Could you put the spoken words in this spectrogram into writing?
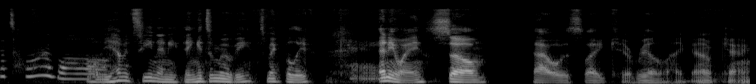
That's horrible. Well, you haven't seen anything. It's a movie. It's make believe. Okay. Anyway, so that was like a real like okay.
